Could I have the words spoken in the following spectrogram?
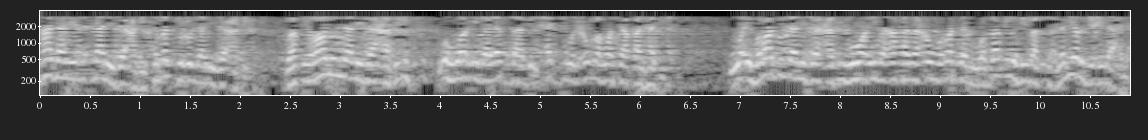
هذا لا نزاع فيه تمتع لا نزاع فيه. وقران لا نزاع فيه وهو إذا لبى بالحج والعمرة وساق الهدي. وإفراد لا نزاع فيه هو إذا أخذ عمرة وبقي في مكة لم يرجع إلى أهله.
